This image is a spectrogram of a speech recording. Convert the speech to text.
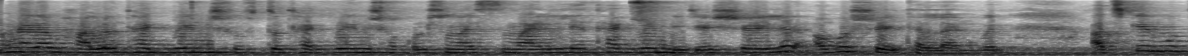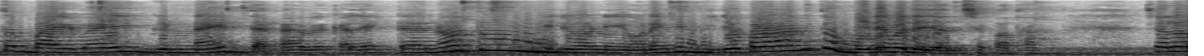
আপনারা ভালো থাকবেন, সুস্থ থাকবেন, সকল সময় স্মাইল থাকবেন, নিজের শরীরের অবশ্যই খেয়াল রাখবেন। আজকের মতো বাই বাই গুড নাইট দেখা হবে কালে একটা নতুন ভিডিও নিয়ে। অনেকদিন ভিডিও করা হয়নি তো বেড়ে বেড়ে যাচ্ছে কথা। চলো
